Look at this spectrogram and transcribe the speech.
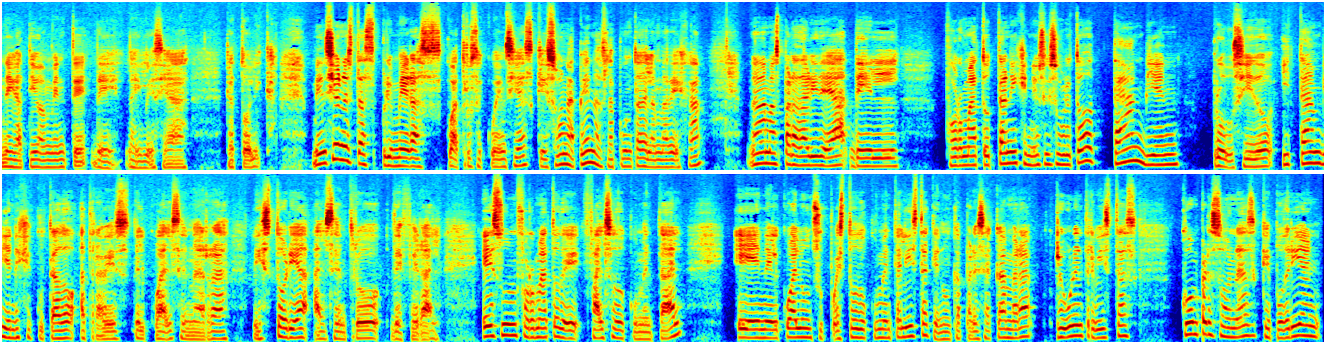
negativamente de la Iglesia Católica. Menciono estas primeras cuatro secuencias que son apenas la punta de la madeja, nada más para dar idea del formato tan ingenioso y sobre todo tan bien producido y tan bien ejecutado a través del cual se narra la historia al centro de Feral. Es un formato de falso documental en el cual un supuesto documentalista que nunca aparece a cámara reúne entrevistas con personas que podrían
